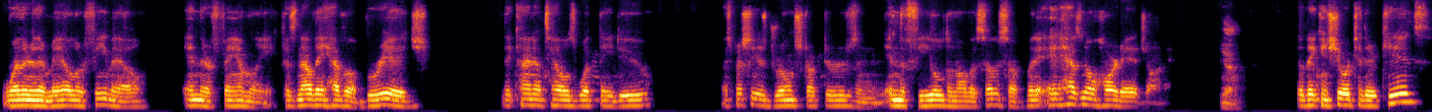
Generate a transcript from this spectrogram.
whether they're male or female, and their family, because now they have a bridge that kind of tells what they do, especially as drill instructors and in the field and all this other stuff. But it has no hard edge on it. Yeah. So they can show it to their kids,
